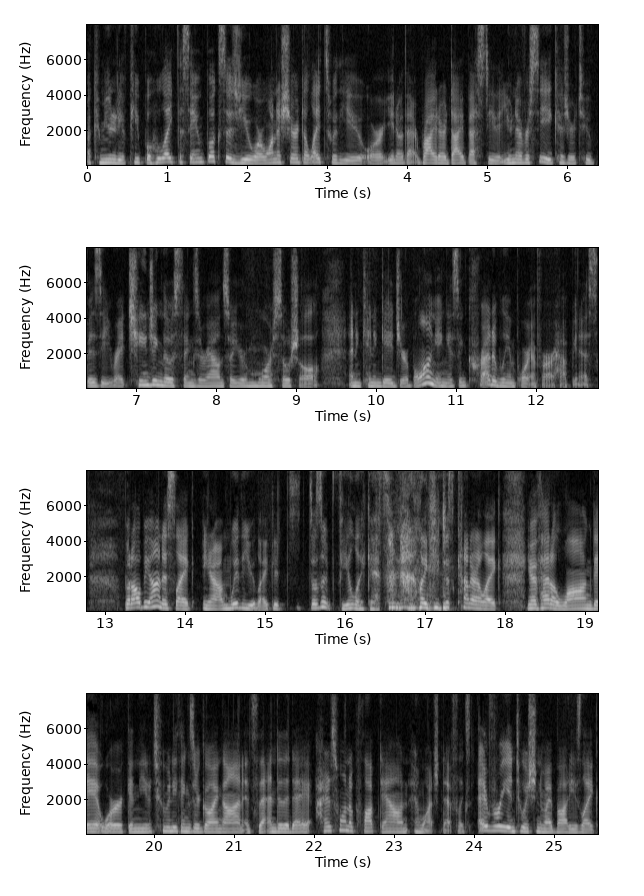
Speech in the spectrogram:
a community of people who like the same books as you or want to share delights with you, or, you know, that ride or die bestie that you never see because you're too busy, right? Changing those things around so you're more social and can engage your belonging is incredibly important for our happiness. But I'll be honest, like, you know, I'm with you. Like, it doesn't feel like it sometimes. like, you just kind of like, you know, I've had a long day at work and, you know, too many things are going going on. It's the end of the day. I just want to plop down and watch Netflix. Every intuition in my body is like,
